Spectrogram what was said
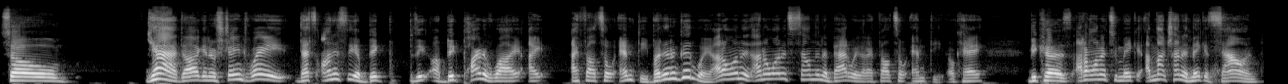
So, yeah, dog. In a strange way, that's honestly a big, a big part of why I I felt so empty, but in a good way. I don't want to. I don't want it to sound in a bad way that I felt so empty. Okay, because I don't want it to make. it. I'm not trying to make it sound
